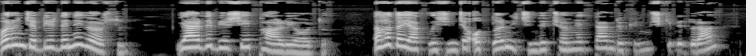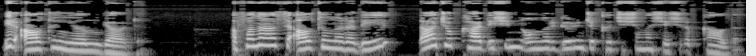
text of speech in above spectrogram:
Varınca bir de ne görsün? Yerde bir şey parlıyordu. Daha da yaklaşınca otların içinde çömlekten dökülmüş gibi duran bir altın yığın gördü. Afanasi altınlara değil, daha çok kardeşinin onları görünce kaçışına şaşırıp kaldı.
